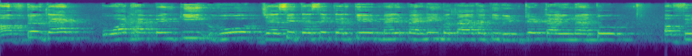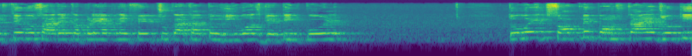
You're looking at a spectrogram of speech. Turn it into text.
after that what happen कि वो जैसे तैसे करके मैंने पहले ही बताया था कि विंटर टाइम है तो अब फिर से वो सारे कपड़े अपने फेंक चुका था तो ही वॉज़ गेटिंग कोल्ड तो वो एक शॉप में पहुँचता है जो कि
